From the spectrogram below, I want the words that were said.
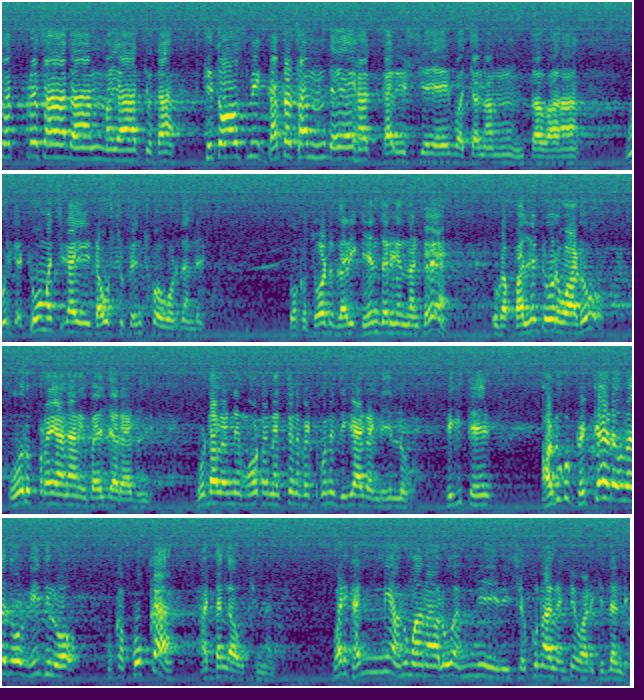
త్వత్ప్రసాదాన్మయాచ్యుత స్థితోస్మి గత సందేహ కరిష్యే వచనం తవ. ఊరికే టూ మచ్గా ఈ డౌట్స్ పెంచుకోకూడదండి. ఒక చోట జరి ఏం జరిగిందంటే ఒక పల్లెటూరు వాడు ఊరు ప్రయాణానికి బయలుదేరాడండి. గుడ్డలన్నీ మూట నెత్తిన పెట్టుకుని దిగాడండి ఇల్లు. దిగితే అడుగు పెట్టాడో లేదో వీధిలో ఒక కుక్క అడ్డంగా వచ్చిందండి. వాడికి అన్ని అనుమానాలు అన్ని శకునాలంటే వాడికి ఇదండి.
